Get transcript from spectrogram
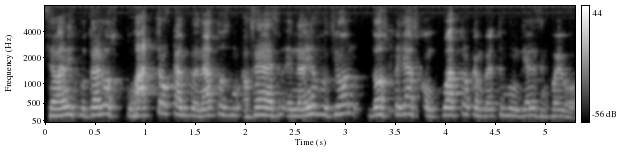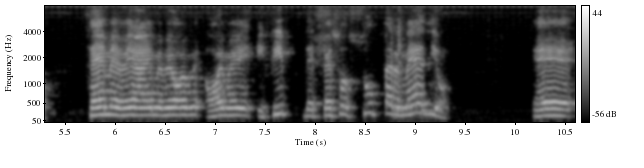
se van a disputar los cuatro campeonatos, o sea, en la misma función, dos peleas con cuatro campeonatos mundiales en juego. CMB, AMB, OMB y FIP de peso super medio. Eh,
